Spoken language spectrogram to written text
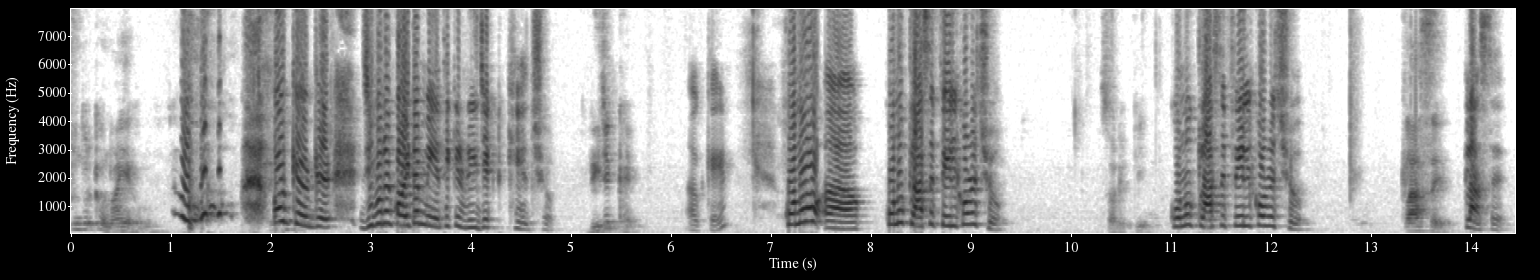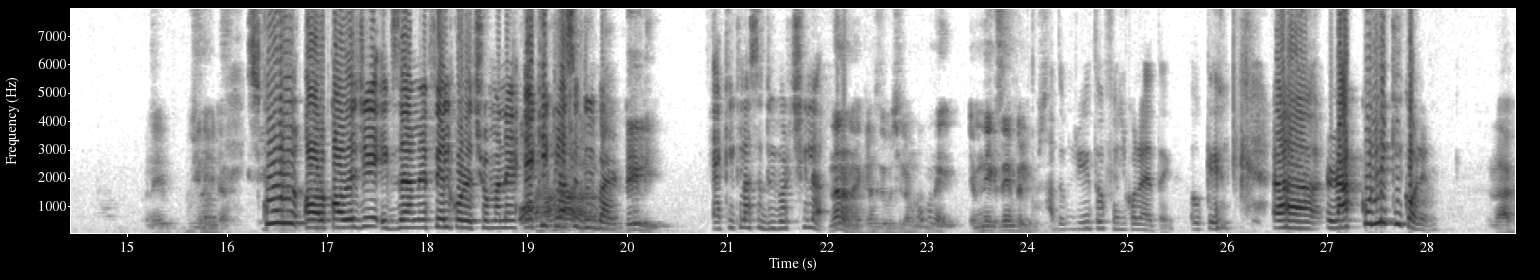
সুন্দর কেউ নাই এখনও। ওকে ওকে জীবনে কয়টা মেয়ে থেকে রিজেক্ট খেয়েছো? রিজেক্ট খাই। ওকে কোনো কোনো ক্লাসে ফেল করেছ? সরি কি? কোনো ক্লাসে ফেল করেছ? ক্লাসে ক্লাসে মানে বুঝি না এটা। স্কুল আর কলেজে এক্সামে ফেল করেছ মানে একই ক্লাসে দুইবার? ডেইলি একই ক্লাসে দুইবার ছিলা? না না না ক্লাসে বলছিলাম না মানে এমনি এক্সাম ফেল করছি। আদম যেহেতু ফেল করায় ওকে রাগ করলে কি করেন? রাগ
